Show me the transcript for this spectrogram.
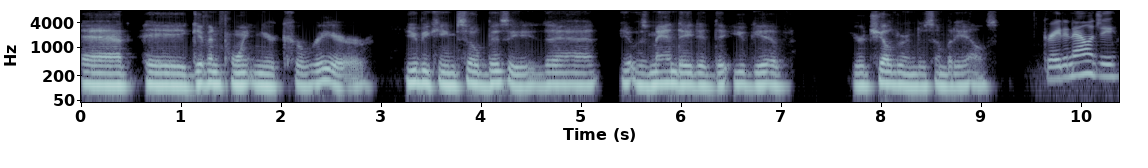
at a given point in your career you became so busy that it was mandated that you give your children to somebody else. Great analogy.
